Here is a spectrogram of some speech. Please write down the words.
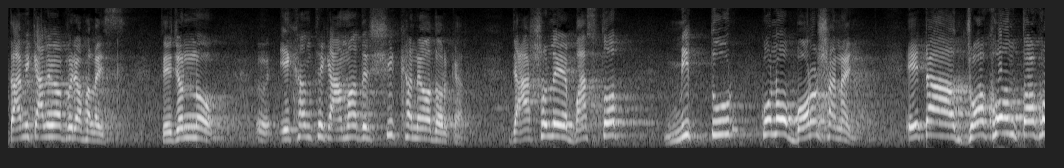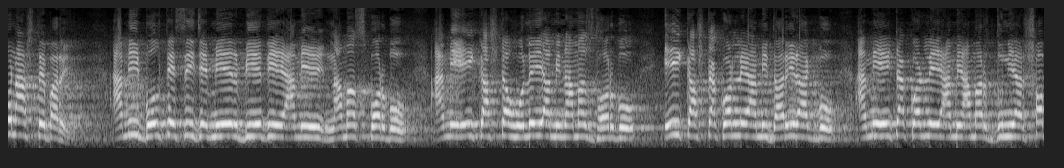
তা আমি কালেমা পড়া ফেলাইছি। তো এই জন্য এখান থেকে আমাদের শিক্ষা নেওয়া দরকার যে আসলে বাস্তব মৃত্যুর কোনো ভরসা নাই। এটা যখন তখন আসতে পারে। আমি বলতেছি যে মেয়ের বিয়ে দিয়ে আমি নামাজ পড়ব। আমি এই কাজটা হলেই আমি নামাজ ধরবো। এই কাজটা করলে আমি দাঁড়িয়ে রাখব। আমি এইটা করলে আমি আমার দুনিয়ার সব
